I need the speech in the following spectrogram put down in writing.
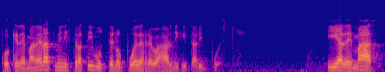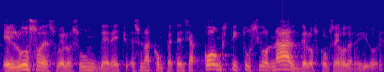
Porque de manera administrativa usted no puede rebajar ni quitar impuestos. Y además, el uso de suelo es un derecho, es una competencia constitucional de los consejos de regidores,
